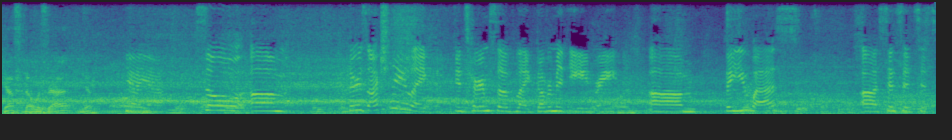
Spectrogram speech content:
So that was that. Yeah. Yeah, yeah. So, um, there's actually like, in terms of like government aid, right? Um, the U.S. Uh, since it's its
